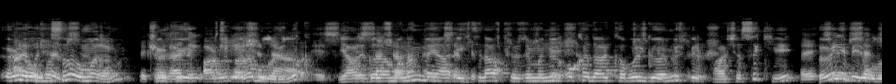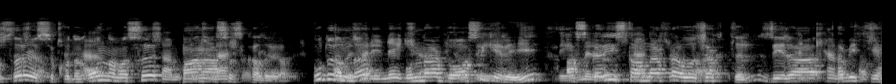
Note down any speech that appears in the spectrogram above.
Öyle olmasını umarım. Çünkü artık arabuluculuk yargılamanın veya ihtilaf çözümünün o kadar kabul görmüş bir parçası ki böyle bir uluslararası kodun olmaması manasız kalıyor. Bu durumda bunlar doğası gereği asgari standartlar olacaktır. Zira tabii ki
